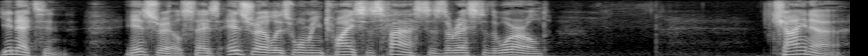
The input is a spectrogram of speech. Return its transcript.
Yunetin Israel says Israel is warming twice as fast as the rest of the world. China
